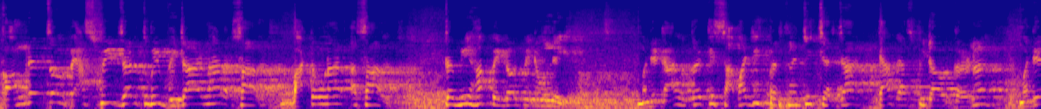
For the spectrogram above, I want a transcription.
काँग्रेसचं व्यासपीठ जर तुम्ही विचारणार असाल पाठवणार असाल तर मी हा पेटॉल पेटवून देईल म्हणजे काय होतं की सामाजिक प्रश्नांची चर्चा त्या व्यासपीठावर करणं म्हणजे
